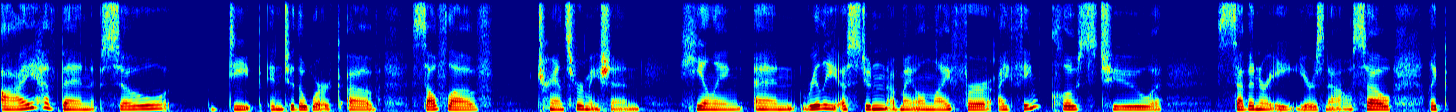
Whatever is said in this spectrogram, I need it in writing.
I have been so deep into the work of self love, transformation, healing, and really a student of my own life for I think close to seven or eight years now. So, like,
